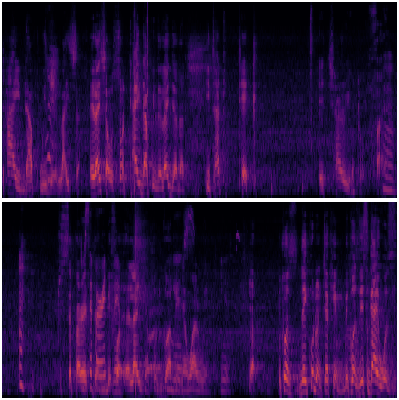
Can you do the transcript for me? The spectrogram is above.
tied up with Elisha. Elisha was so tied up with Elijah that it had to take a chariot of fire hmm. to separate, To separate them before them. Elijah could go up in a whirlwind. Yes. Because they couldn't take him because this guy was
